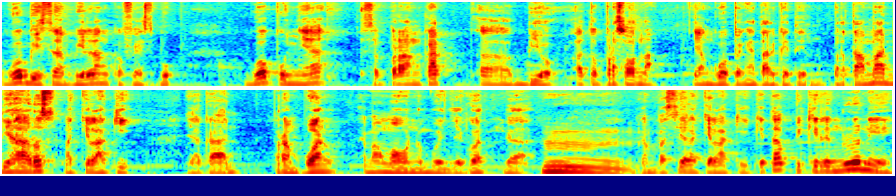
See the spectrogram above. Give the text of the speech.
gue bisa bilang ke Facebook, gue punya seperangkat eh, bio atau persona yang gue pengen targetin. Pertama, dia harus laki-laki. Ya kan? Perempuan emang mau nemuin jenggot? Enggak Hmm. yang pasti laki-laki. Kita pikirin dulu nih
